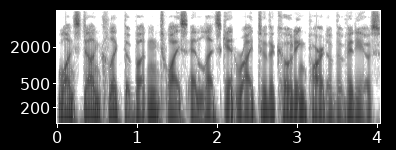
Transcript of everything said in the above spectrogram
Once done click the button twice and let's get right to the coding part of the videos.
